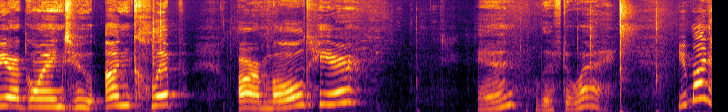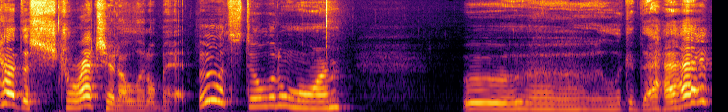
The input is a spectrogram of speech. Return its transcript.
We are going to unclip our mold here and lift away. You might have to stretch it a little bit. Ooh, it's still a little warm. Ooh, look at that.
